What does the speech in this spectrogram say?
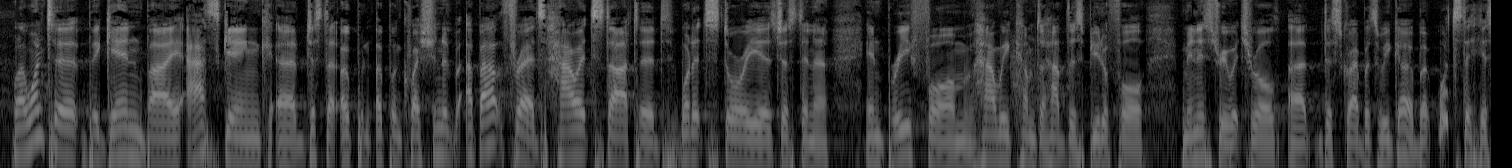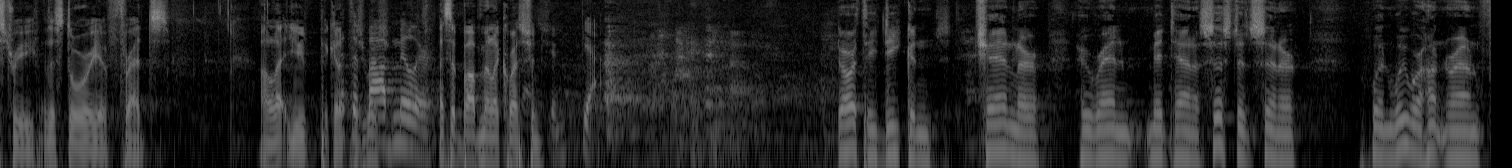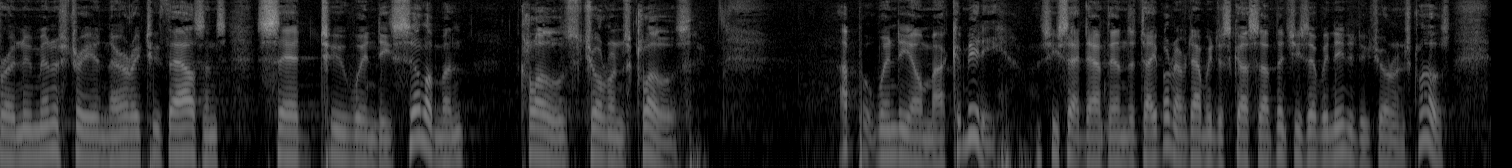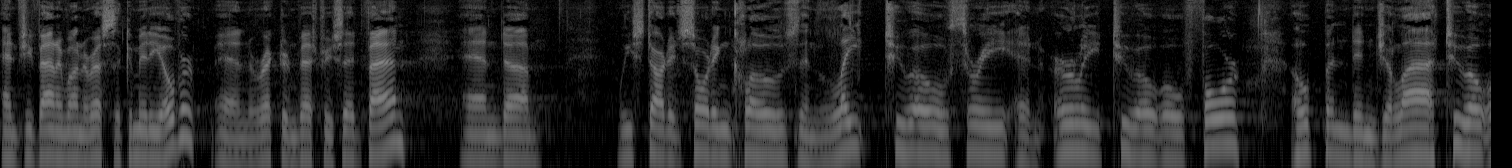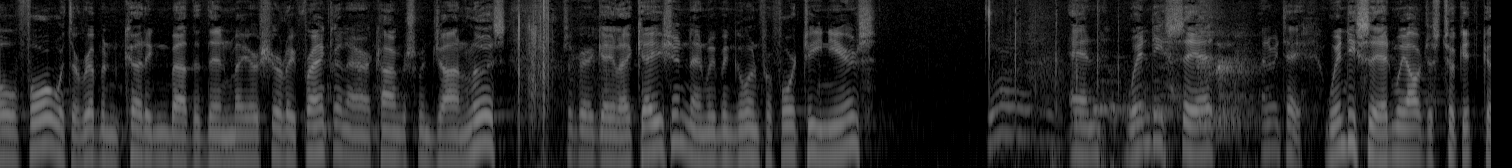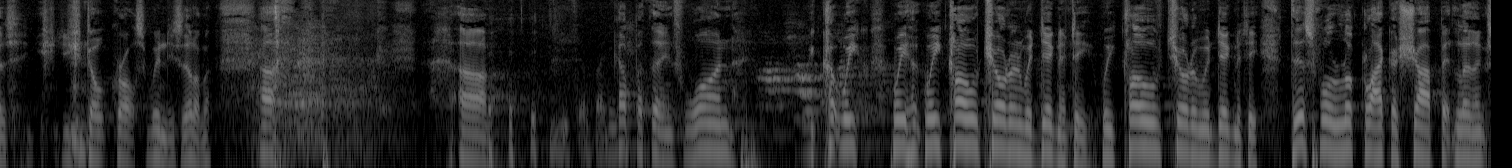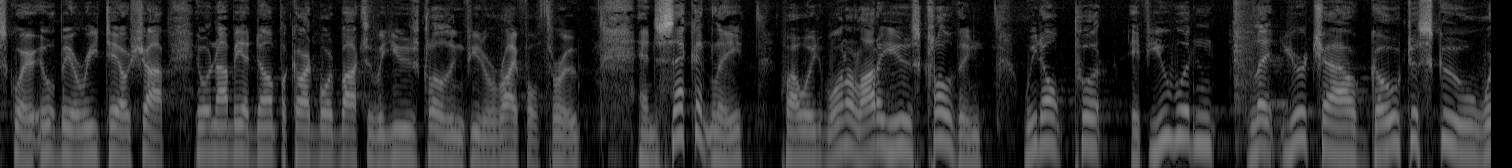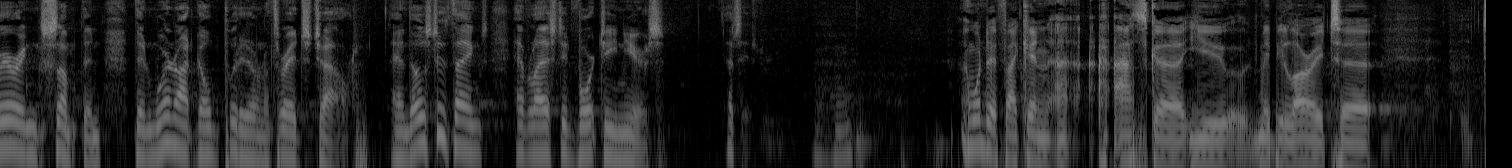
Well, I want to begin by asking uh, just that open open question about Threads, how it started, what its story is, just in a in brief form, how we come to have this beautiful ministry, which we'll uh, describe as we go. But what's the history, the story of Threads? I'll let you pick it That's up. That's a Bob wish. Miller. That's a Bob Miller question. question. Yeah. Dorothy Deacon Chandler, who ran Midtown Assistance Center, when we were hunting around for a new ministry in the early 2000s, said to Wendy Silliman, clothes, children's clothes. I put Wendy on my committee. She sat down at the end of the table, and every time we discussed something, she said we need to do children's clothes. And she finally won the rest of the committee over, and the rector and vestry said fine. And um, we started sorting clothes in late 2003 and early 2004. Opened in July 2004 with a ribbon cutting by the then Mayor Shirley Franklin and our Congressman John Lewis. It's a very gay occasion, and we've been going for 14 years. Yay. And Wendy said, let me tell you, Wendy said, we all just took it because you don't cross Wendy Silliman. Uh, uh, couple of things. One, we, we, we, we clothe children with dignity. We clothe children with dignity. This will look like a shop at Lenox Square. It will be a retail shop. It will not be a dump of cardboard boxes with used clothing for you to rifle through. And secondly, while we want a lot of used clothing, we don't put if you wouldn't let your child go to school wearing something, then we're not going to put it on a threads child. And those two things have lasted 14 years. That's it. Mm-hmm. I wonder if I can uh, ask uh, you, maybe Laurie, to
